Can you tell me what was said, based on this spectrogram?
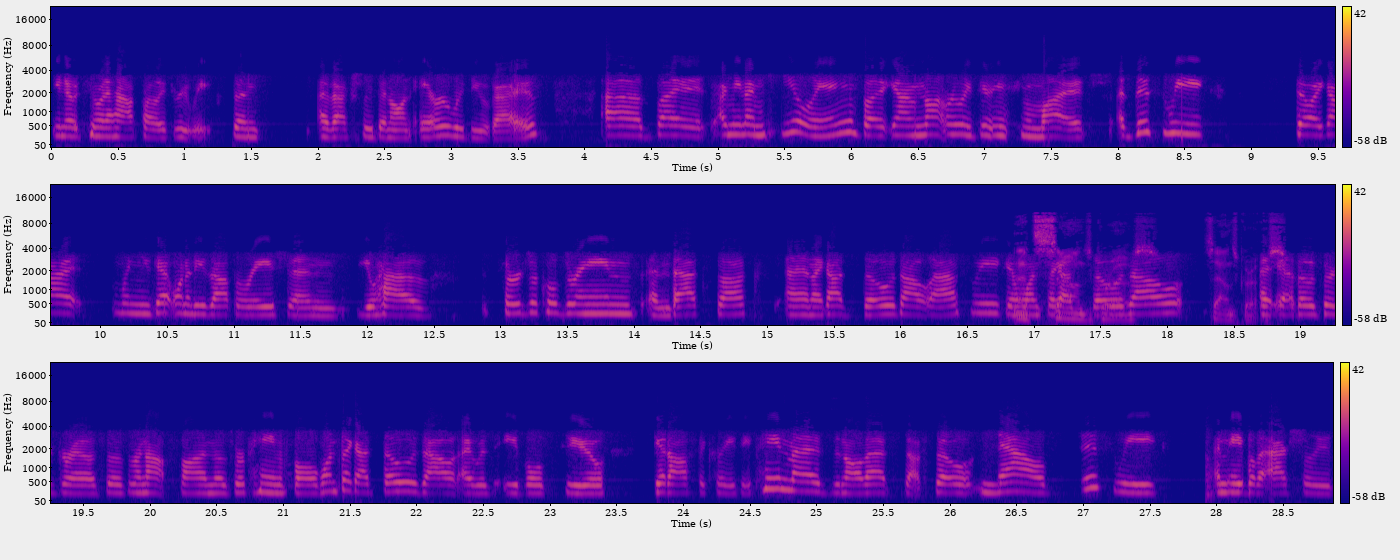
you know two and a half, probably three weeks since I've actually been on air with you guys. Uh, but I mean, I'm healing, but yeah, I'm not really doing too much uh, this week. So I got when you get one of these operations, you have surgical drains, and that sucks. And I got those out last week, and That once I got those gross. out, Sounds gross. Uh, yeah, those are gross. Those were not fun. Those were painful. Once I got those out, I was able to get off the crazy pain meds and all that stuff. So now this week, I'm able to actually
